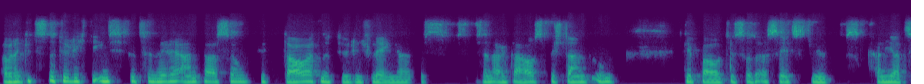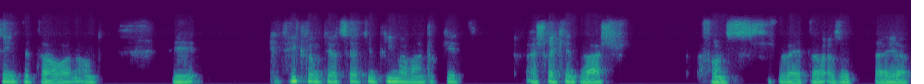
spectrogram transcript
Aber dann gibt es natürlich die institutionelle Anpassung, die dauert natürlich länger. Das ist ein alter Hausbestand umgebaut ist oder ersetzt wird. Das kann Jahrzehnte dauern und die Entwicklung derzeit im Klimawandel geht erschreckend rasch von uns weiter. Also daher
